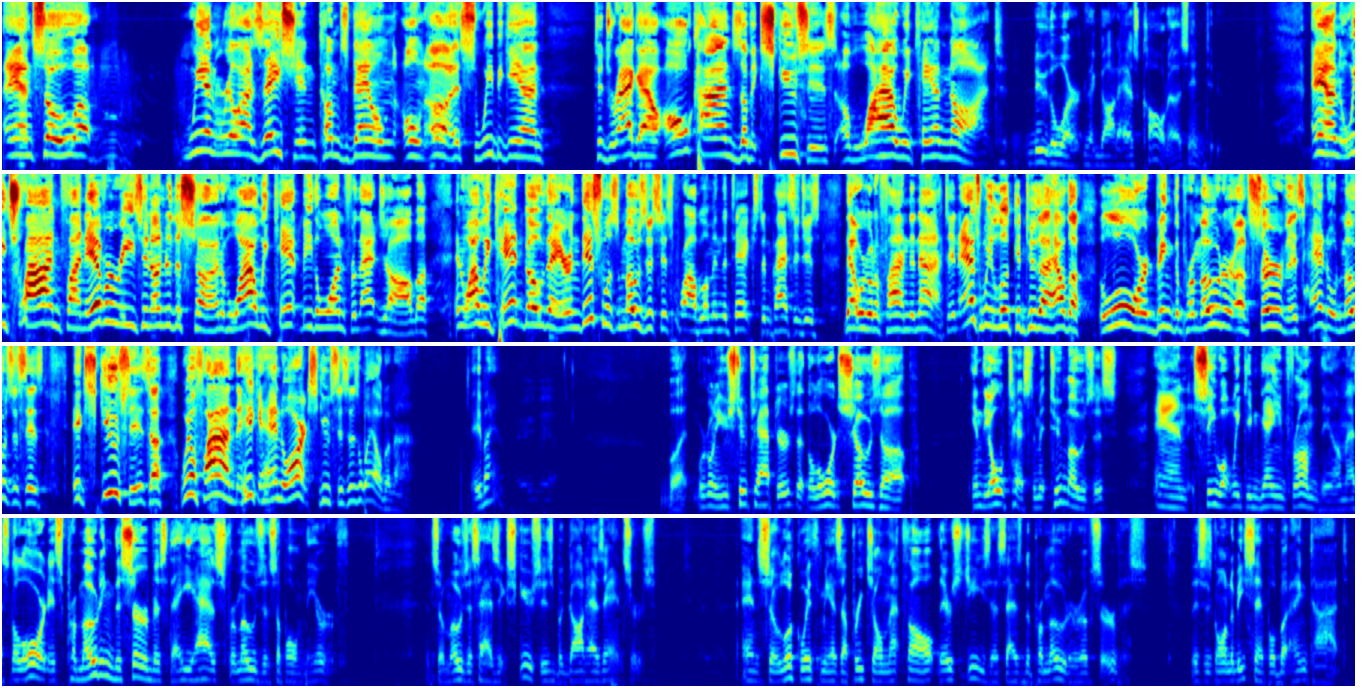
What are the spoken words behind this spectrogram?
And so, uh, when realization comes down on us, we begin to drag out all kinds of excuses of why we cannot do the work that God has called us into. And we try and find every reason under the sun of why we can't be the one for that job uh, and why we can't go there. And this was Moses' problem in the text and passages that we're going to find tonight. And as we look into the, how the Lord, being the promoter of service, handled Moses' excuses, uh, we'll find that he can handle our excuses as well tonight. Amen. But we're going to use two chapters that the Lord shows up in the Old Testament to Moses and see what we can gain from them as the Lord is promoting the service that He has for Moses upon the earth. And so Moses has excuses, but God has answers. And so look with me as I preach on that thought. There's Jesus as the promoter of service. This is going to be simple, but hang tight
